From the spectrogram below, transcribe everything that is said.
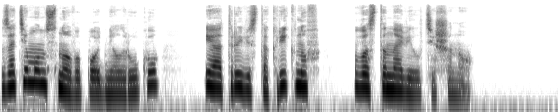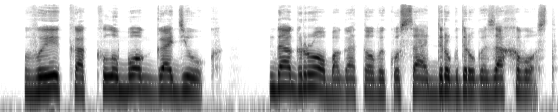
Затем он снова поднял руку и, отрывисто крикнув, восстановил тишину. «Вы как клубок гадюк!» До гроба готовы кусать друг друга за хвост.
